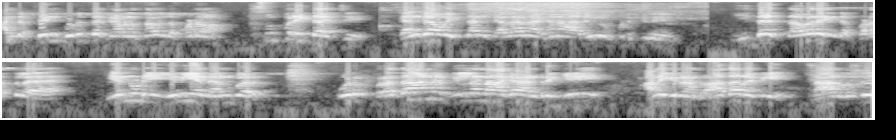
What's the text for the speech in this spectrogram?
அந்த பெண் கொடுத்த காரணத்தால் அந்த படம் சூப்பர் ஹிட் ஆச்சு. கங்காவை தான் கதாநாயகனா அறிமுகப்படுத்தினேன். இதை தவிர இந்த படத்துல என்னுடைய இனிய நண்பர் ஒரு பிரதான வில்லனாக அன்றைக்கு அன்னைக்கு நான் ராதா ரவி நான் வந்து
